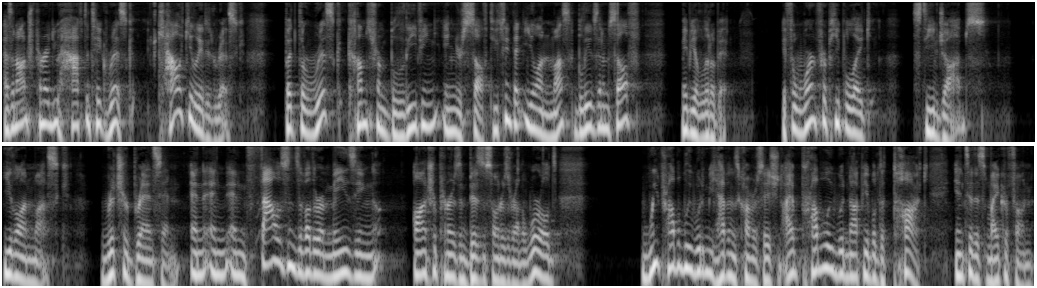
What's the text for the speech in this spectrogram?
as an entrepreneur, you have to take risk, calculated risk. But the risk comes from believing in yourself. Do you think that Elon Musk believes in himself? Maybe a little bit. If it weren't for people like Steve Jobs, Elon Musk, Richard Branson, and, and, and thousands of other amazing entrepreneurs and business owners around the world, we probably wouldn't be having this conversation. I probably would not be able to talk into this microphone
